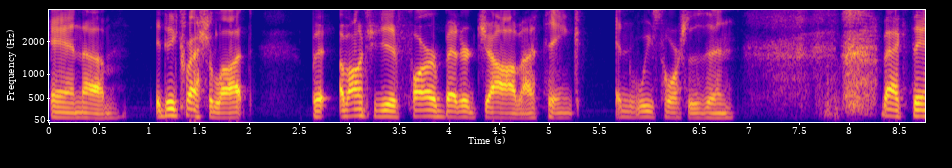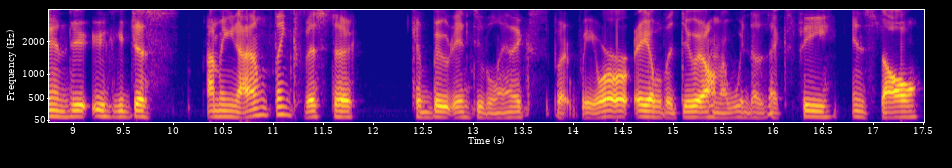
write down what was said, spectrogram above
and um, it did crash a lot. But Ubuntu did a far better job, I think, in resources and back then you, you could just I mean I don't think Vista could boot into Linux but we were able to do it on a Windows XP install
